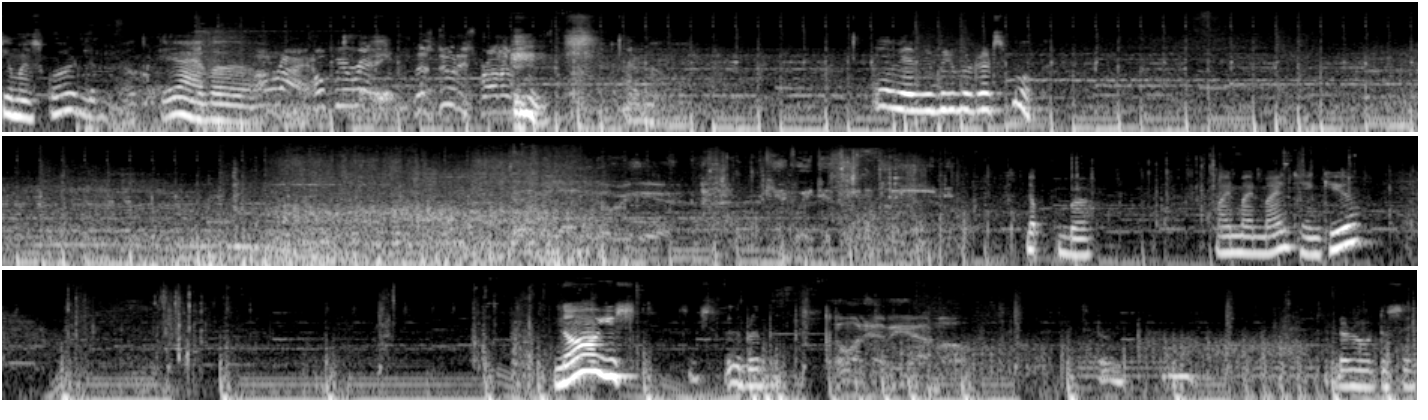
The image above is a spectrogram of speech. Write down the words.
see my squad. Let me- Okay, I have a. Alright, hope you're ready. Let's do this, brothers. I don't know. Yeah, we have a bit of red smoke. Nope, bro. Mine, mine, mine. Thank you. No, you. Don't know what to say.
